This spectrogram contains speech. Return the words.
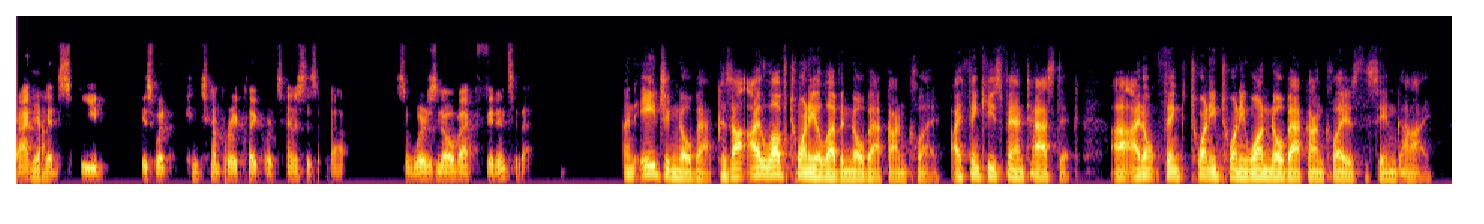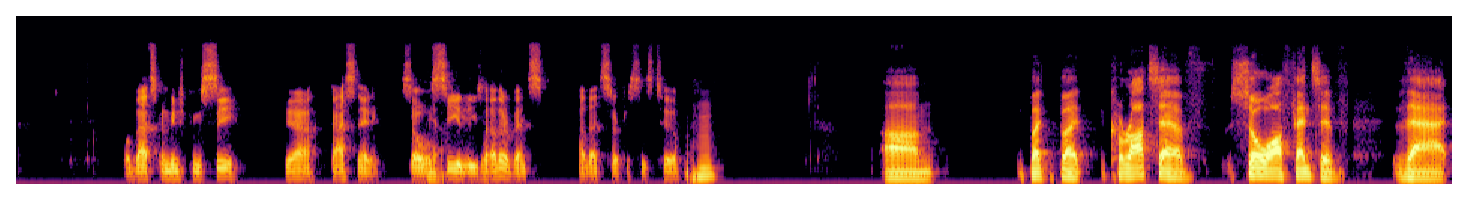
Racket yeah. head speed is what contemporary clay court tennis is about. So where does Novak fit into that? An aging Novak, because I, I, love 2011 Novak on clay. I think he's fantastic. Uh, I don't think 2021 Novak on clay is the same guy. Well, that's going to be interesting to see. Yeah, fascinating. So we'll yeah. see in these other events how that surfaces too. Mm-hmm. Um, but but Karatsev so offensive that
